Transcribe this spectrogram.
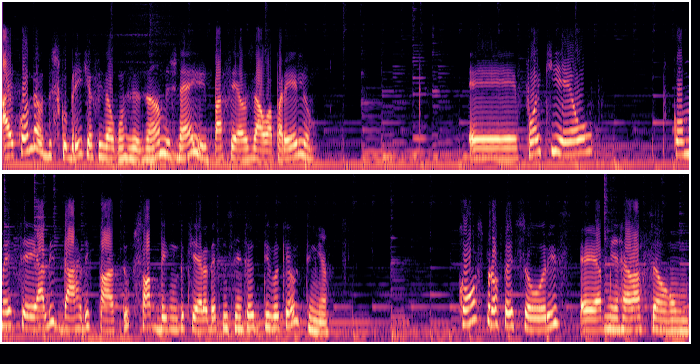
Aí quando eu descobri que eu fiz alguns exames, né, e passei a usar o aparelho, é, foi que eu comecei a lidar de fato, sabendo que era a deficiência auditiva que eu tinha. Com os professores, é, a minha relação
